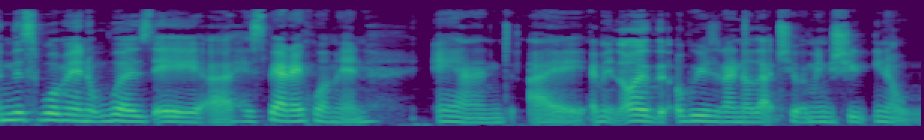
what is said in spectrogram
And this woman was a, a hispanic woman and i i mean the only reason i know that too i mean she you know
